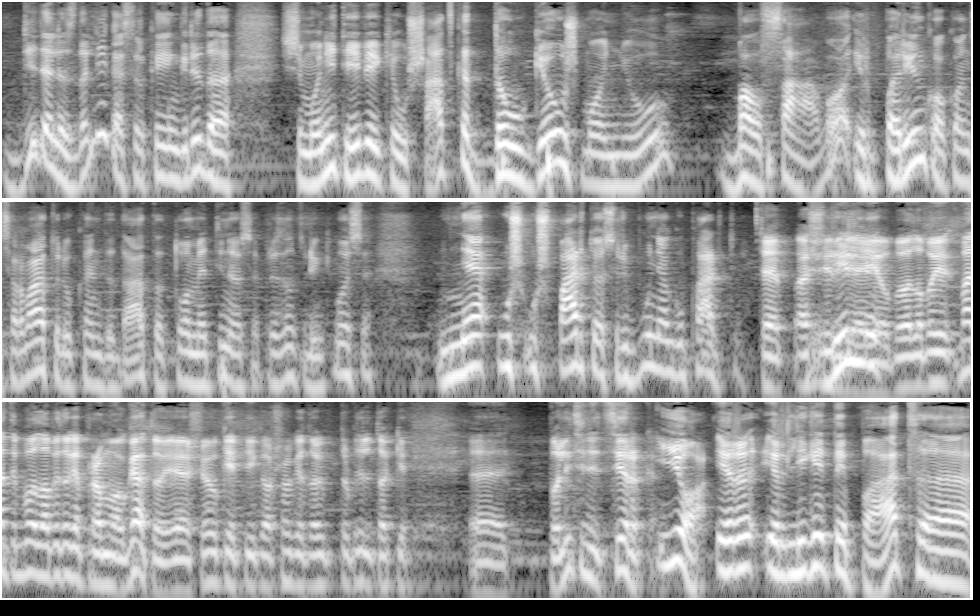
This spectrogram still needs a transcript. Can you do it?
didelis dalykas. Ir kai Ingrida Šimonytė įveikė Ušatską, daugiau žmonių balsavo ir parinko konservatorių kandidatą tuo metiniuose prezidento rinkimuose ne už, už partijos ribų negu partijų. Taip, aš irgi Vilniui... jau buvau labai, man tai buvo labai tokia pramoga, to aš jau kaip į kažkokį truputėlį tokį e, politinį cirką. Jo, ir, ir lygiai taip pat uh,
